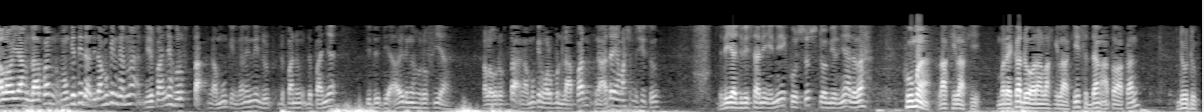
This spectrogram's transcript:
Kalau yang delapan mungkin tidak, tidak mungkin karena di depannya huruf tak, nggak mungkin karena ini depan depannya di, diawali dengan huruf ya. Kalau huruf tak nggak mungkin walaupun delapan nggak ada yang masuk di situ. Jadi ya jelisani ini khusus domirnya adalah huma laki-laki. mereka dua orang laki-laki sedang atau akan duduk.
